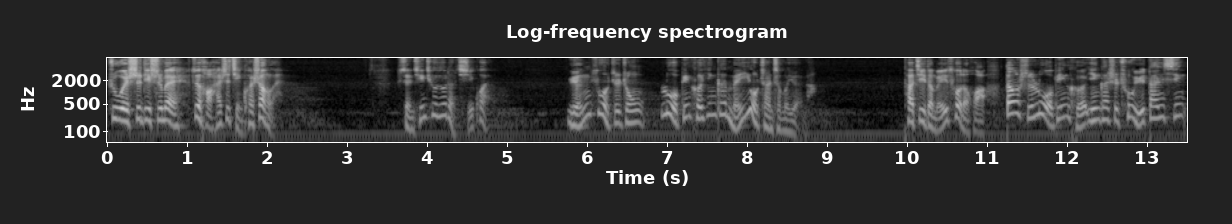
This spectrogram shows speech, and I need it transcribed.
诸位师弟师妹最好还是尽快上来。”沈清秋有点奇怪，原作之中骆宾河应该没有站这么远呐。他记得没错的话，当时骆宾河应该是出于担心，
